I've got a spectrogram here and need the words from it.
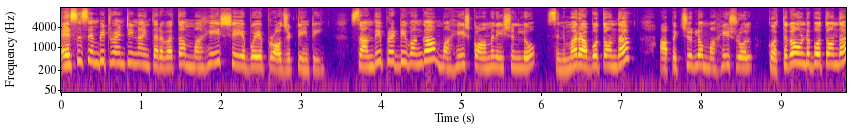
ఎస్ఎస్ఎంబి ట్వంటీ నైన్ తర్వాత మహేష్ చేయబోయే ప్రాజెక్ట్ ఏంటి? సందీప్ రెడ్డి వంగ మహేష్ కాంబినేషన్లో సినిమా రాబోతోందా? ఆ పిక్చర్లో మహేష్ రోల్ కొత్తగా ఉండబోతోందా?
